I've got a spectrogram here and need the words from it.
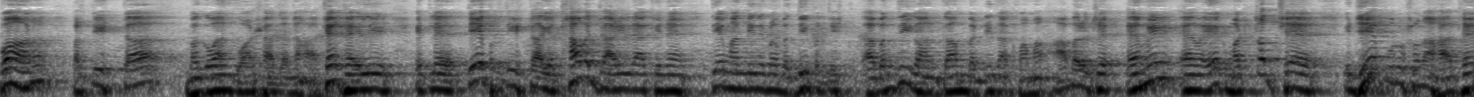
પણ પ્રતિષ્ઠા ભગવાન કુમાર સાગરના હાથે થયેલી. એટલે તે પ્રતિષ્ઠા યથાવત જાળવી રાખીને તે મંદિરની પણ બધી પ્રતિષ્ઠા બધી બાંધકામ બદલી નાખવામાં આવેલ છે. એમ એક મતલબ છે કે જે પુરુષોના હાથે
